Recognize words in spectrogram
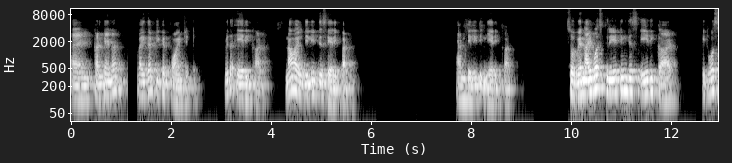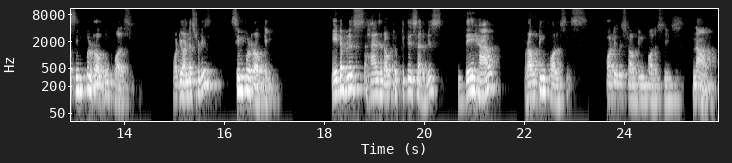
and container. Like that, you can point it with the A record. Now I'll delete this A record. I'm deleting A record. So when I was creating this A record, it was simple routing policy. What you understood is simple routing. AWS has a Route 53 service. They have routing policies. What is this routing policies? Now,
